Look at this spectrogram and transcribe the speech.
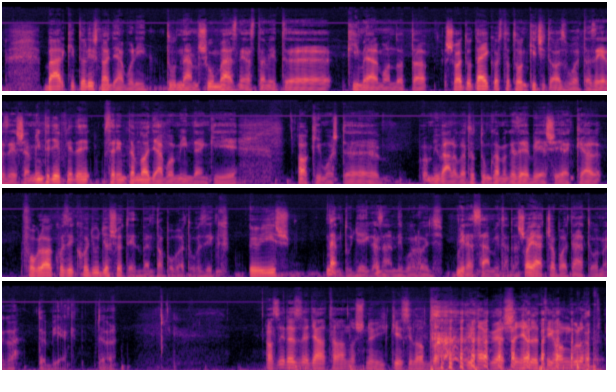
bárkitől is. Nagyjából így tudnám summázni azt, amit Kim elmondott a sajtótájékoztatón. Kicsit az volt az érzésem, mint egyébként szerintem nagyjából mindenki, aki most mi válogatottunk, meg az EBS-ekkel foglalkozik, hogy úgy a sötétben tapogatózik. Ő is nem tudja igazándiból, hogy mire számíthat a saját csapatától, meg a többiektől. Azért ez egy általános női kézilabda világverseny előtti hangulat.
